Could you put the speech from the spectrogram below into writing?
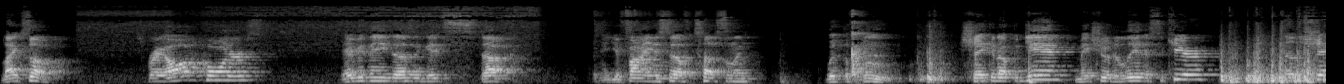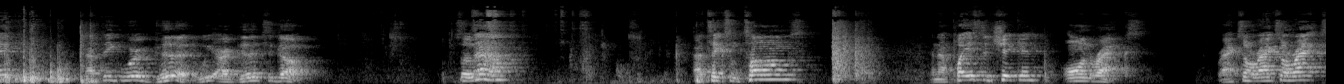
Like so. Spray all the corners. Everything doesn't get stuck. and you find yourself tussling with the food. Shake it up again. Make sure the lid is secure. Another shake. I think we're good. We are good to go. So now, I take some tongs and I place the chicken on racks. Racks on racks on racks.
